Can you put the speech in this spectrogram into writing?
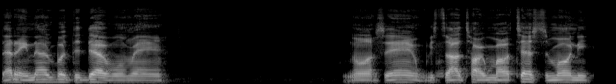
That ain't nothing but the devil, man. You know what I'm saying? We start talking about testimony,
